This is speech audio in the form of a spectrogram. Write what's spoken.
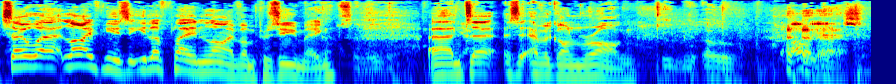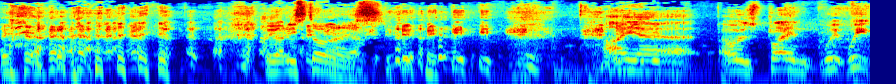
So uh, live music, you love playing live, I'm presuming. Absolutely. And uh, has it ever gone wrong? Oh. Oh yes. We got any stories? I uh, I was playing. We, we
